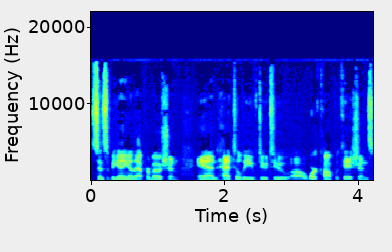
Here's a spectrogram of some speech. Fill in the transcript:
since the beginning of that promotion, and had to leave due to uh, work complications.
